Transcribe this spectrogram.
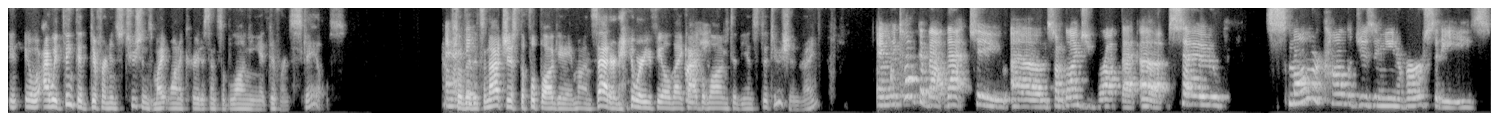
it, it, I would think that different institutions might want to create a sense of belonging at different scales. And so that it's not just the football game on Saturday where you feel like right. I belong to the institution, right? And we talked about that too. Um, so I'm glad you brought that up. So, smaller colleges and universities,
